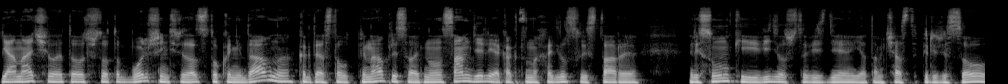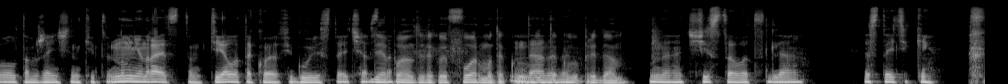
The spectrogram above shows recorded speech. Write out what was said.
я начал это вот что-то больше интересоваться только недавно, когда я стал пина рисовать, но на самом деле я как-то находил свои старые рисунки и видел, что везде я там часто перерисовывал, там женщины какие-то. Ну, мне нравится там тело такое фигуристое часто. Я понял, ты такой форму такую, Да, вот да, такую да. придам. Да, чисто вот для эстетики.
